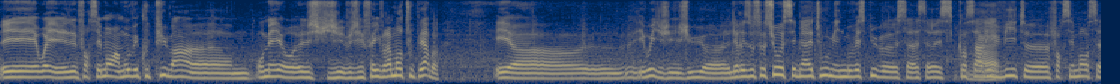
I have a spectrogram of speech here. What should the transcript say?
Et ouais, forcément un mauvais coup de pub. Hein, euh, on met, euh, j'ai failli vraiment tout perdre. Et, euh, oui, j'ai eu les réseaux sociaux, c'est bien et tout, mais une mauvaise pub, ça, quand ça arrive vite, forcément, ça,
